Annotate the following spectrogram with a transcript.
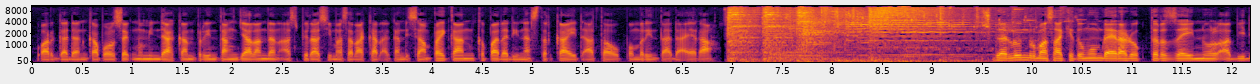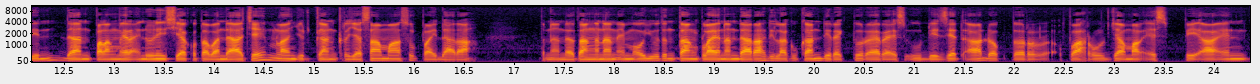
Warga dan Kapolsek memindahkan perintang jalan dan aspirasi masyarakat akan disampaikan kepada dinas terkait atau pemerintah daerah. Sudarlun Rumah Sakit Umum Daerah Dr. Zainul Abidin dan Palang Merah Indonesia Kota Banda Aceh melanjutkan kerjasama suplai darah. Penandatanganan MOU tentang pelayanan darah dilakukan Direktur RSU DZA Dr. Fahrul Jamal SPAN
